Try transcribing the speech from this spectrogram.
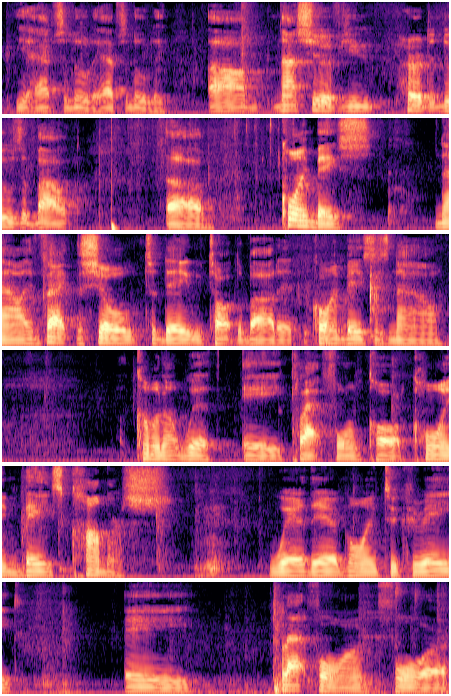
yeah, absolutely, absolutely. Um, not sure if you heard the news about uh, Coinbase. Now, in fact, the show today we talked about it. Coinbase is now coming up with a platform called Coinbase Commerce where they're going to create a platform for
